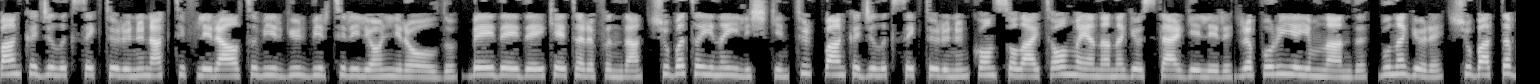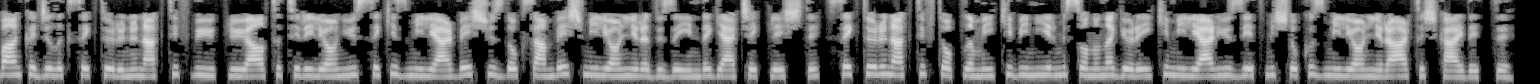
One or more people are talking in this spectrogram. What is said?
Bankacılık sektörünün aktifleri 6,1 trilyon lira oldu. BDDK tarafından, Şubat ayına ilişkin, Türk bankacılık sektörünün konsolite olmayan ana göstergeleri, raporu yayımlandı. Buna göre, Şubat'ta bankacılık sektörünün aktif büyüklüğü 6 trilyon 108 milyar 595 milyon lira düzeyinde gerçekleşti. Sektörün aktif toplamı 2020 sonuna göre 2 milyar 179 milyon lira artış kaydetti.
